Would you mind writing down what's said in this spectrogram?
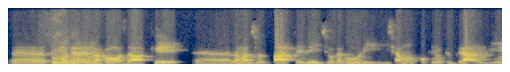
eh, tu noterai una cosa, che eh, la maggior parte dei giocatori, diciamo, un pochino più grandi,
